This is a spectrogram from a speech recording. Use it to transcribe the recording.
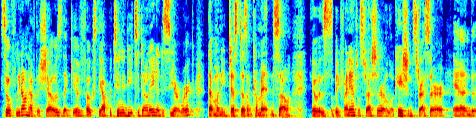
So if we don't have the shows that give folks the opportunity to donate and to see our work, that money just doesn't come in. So it was a big financial stressor, a location stressor, and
